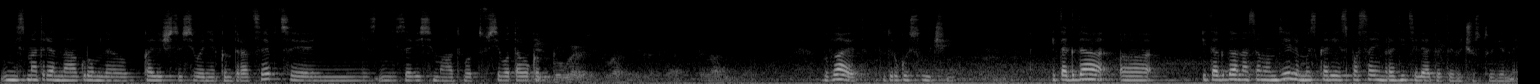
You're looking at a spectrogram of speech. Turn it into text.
Несмотря на огромное количество сегодня контрацепции, не- независимо от вот всего того, как бывают ситуации, когда это надо делать. Бывает, это другой случай. И тогда, э, и тогда на самом деле мы скорее спасаем родителей от этого чувства вины,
